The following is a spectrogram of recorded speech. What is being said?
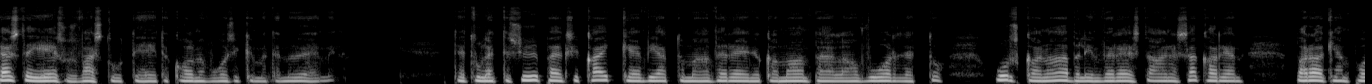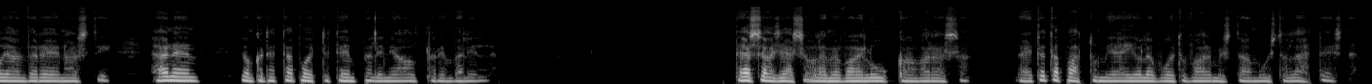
Tästä Jeesus vastuutti heitä kolme vuosikymmentä myöhemmin. Te tulette syypäiksi kaikkeen viattomaan vereen, joka maan päällä on vuodatettu, hurskaan Aabelin verestä aina Sakarian Barakian pojan vereen asti, hänen, jonka te tapoitte temppelin ja alttarin välillä. Tässä asiassa olemme vain Luukkaan varassa. Näitä tapahtumia ei ole voitu varmistaa muista lähteistä.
